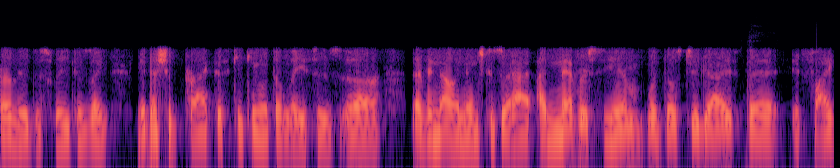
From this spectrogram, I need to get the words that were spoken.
earlier this week. Is like maybe I should practice kicking with the laces uh, every now and then because I I never see him with those two guys. That if I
